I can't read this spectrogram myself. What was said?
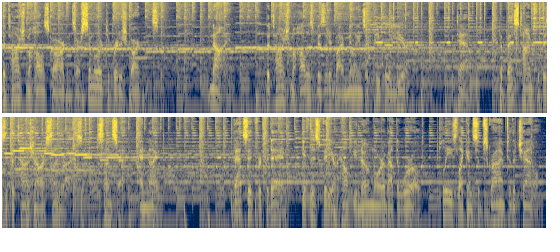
The Taj Mahal's gardens are similar to British gardens. 9. The Taj Mahal is visited by millions of people a year. 10. The best times to visit the Taj are sunrise, sunset, and night. That's it for today, if this video helped you know more about the world, please like and subscribe to the channel.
